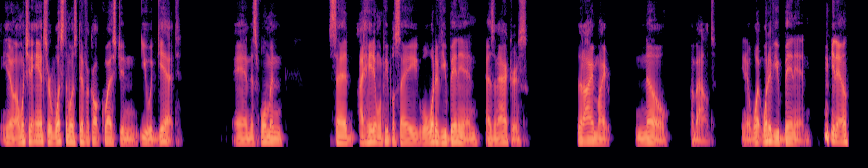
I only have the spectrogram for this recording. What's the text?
you know, I want you to answer what's the most difficult question you would get. And this woman said, I hate it when people say, Well, what have you been in as an actress that I might know about? You know, what what have you been in? you know?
